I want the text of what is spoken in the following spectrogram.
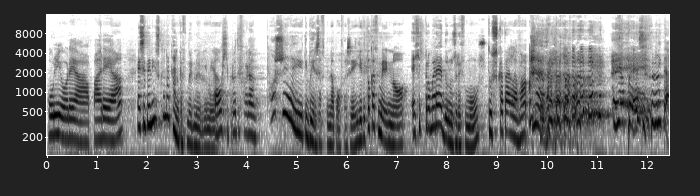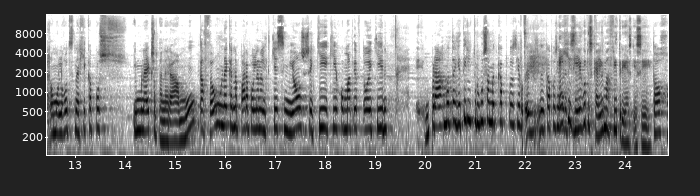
πολύ ωραία παρέα. Εσύ δεν έχεις κανένα κάνει καθημερινό Ευγενία. Όχι, πρώτη φορά. Πώς την πήρες αυτή την απόφαση, Γιατί το καθημερινό έχει τρομερά έντονους ρυθμούς. Τους κατάλαβα. Για πες. Κοίτα, ομολογώ ότι στην αρχή κάπως ήμουν έξω από τα νερά μου. Καθόμουν, έκανα πάρα πολύ αναλυτικές σημειώσεις εκεί, εκεί έχω μάθει αυτό, εκεί. Ε, Πράγματα γιατί λειτουργούσαμε κάπως κάπως διαφορετικά. Έχει λίγο τη καλή μαθήτρια κι εσύ. Το έχω,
